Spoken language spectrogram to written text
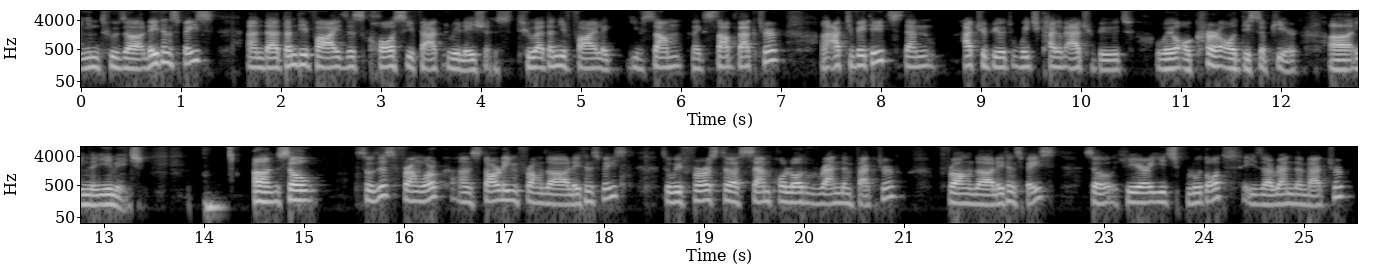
into the latent space and identify this cause effect relations to identify like if some like sub vector uh, activated, then attribute which kind of attribute will occur or disappear uh, in the image. Um, so so this framework, uh, starting from the latent space, so we first uh, sample a lot of random factor from the latent space. So here, each blue dot is a random vector.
